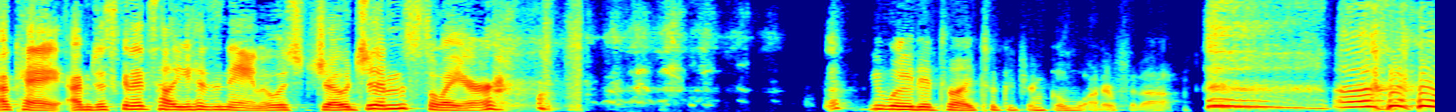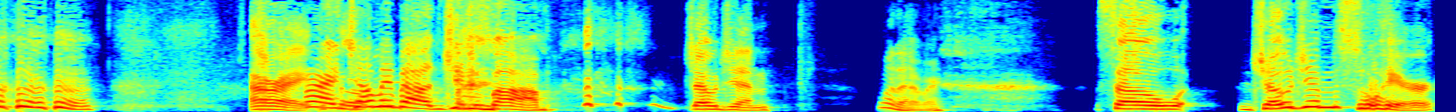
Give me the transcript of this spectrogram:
Okay, I'm just going to tell you his name. It was Joe Jim Sawyer. You waited till I took a drink of water for that. All right. All right, so- tell me about Jimmy Bob. Joe Jim. Whatever. So, Joe Jim Sawyer,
